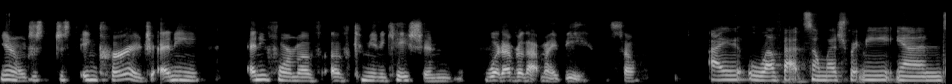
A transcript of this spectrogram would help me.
you know just just encourage any any form of of communication, whatever that might be. So. I love that so much, Brittany. And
